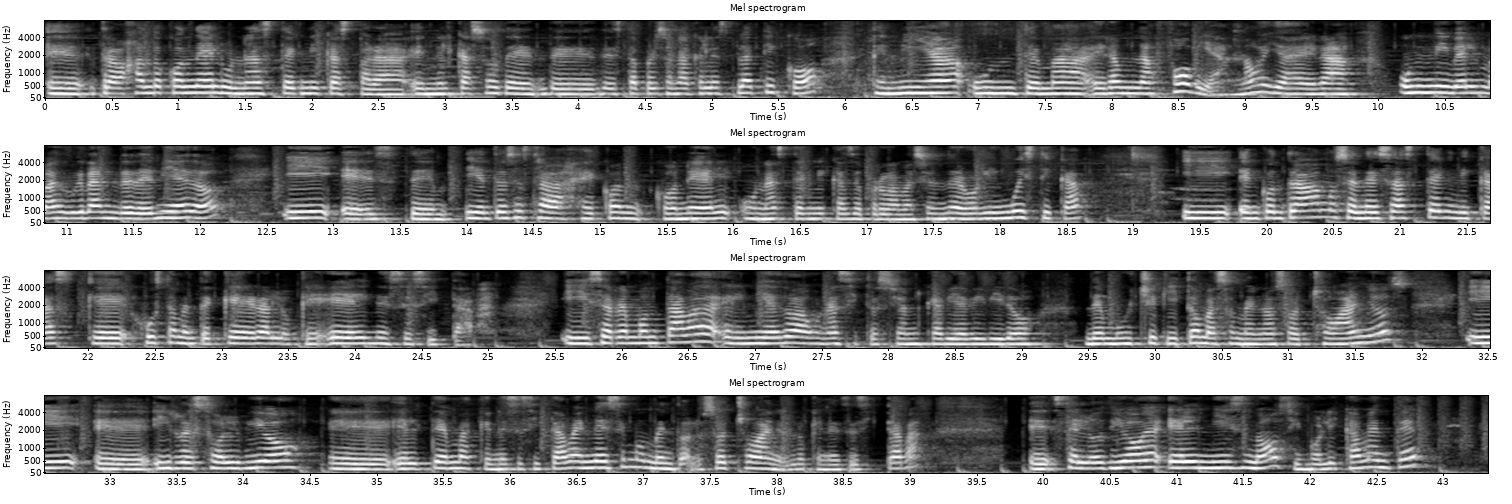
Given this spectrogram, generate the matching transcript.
eh, trabajando con él unas técnicas para, en el caso de, de, esta persona que les platico, tenía un tema, era una fobia, ¿no? Ya era un nivel más grande de miedo y, este, y entonces trabajé con, con él unas técnicas de programación neurolingüística y encontrábamos en esas técnicas que justamente qué era lo que él necesitaba. Y se remontaba el miedo a una situación que había vivido de muy chiquito, más o menos ocho años, y, eh, y resolvió eh, el tema que necesitaba en ese momento, a los ocho años, lo que necesitaba, eh, se lo dio él mismo simbólicamente,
